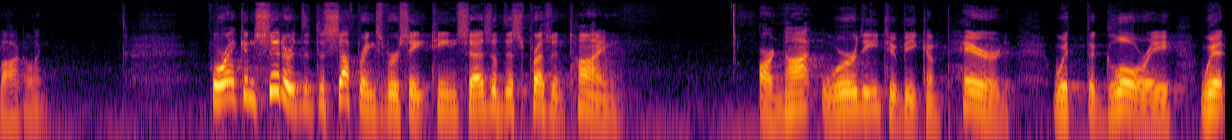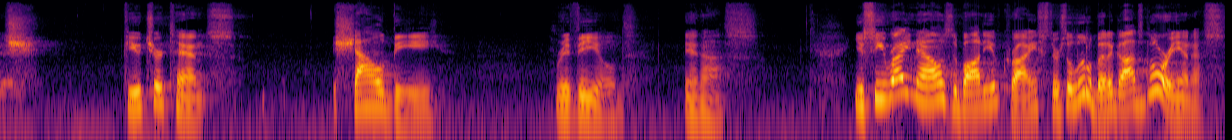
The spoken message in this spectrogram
boggling. For I consider that the sufferings, verse 18 says, of this present time are not worthy to be compared with the glory which, future tense, shall be revealed in us. You see, right now, as the body of Christ, there's a little bit of God's glory in us.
